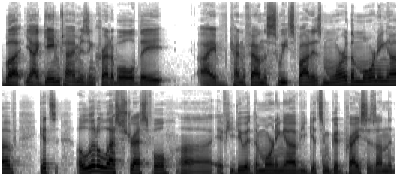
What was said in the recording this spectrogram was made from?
But yeah, Game Time is incredible. They, I've kind of found the sweet spot is more the morning of. Gets a little less stressful. Uh, if you do it the morning of, you get some good prices on the,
